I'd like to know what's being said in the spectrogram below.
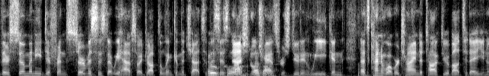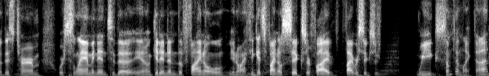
there's so many different services that we have. So I dropped a link in the chat. So this Ooh, is cool. National okay. Transfer Student Week, and that's kind of what we're trying to talk to you about today. You know, this term we're slamming into the, you know, getting into the final, you know, I think it's final six or five, five or six or weeks, something like that.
